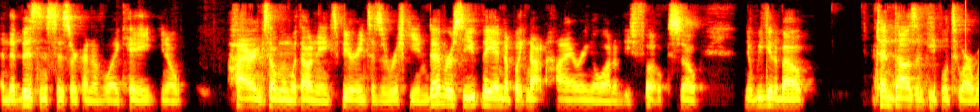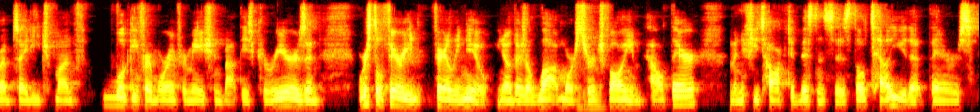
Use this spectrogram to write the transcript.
And the businesses are kind of like hey you know hiring someone without any experience is a risky endeavor. So you, they end up like not hiring a lot of these folks. So you know we get about 10,000 people to our website each month looking for more information about these careers. And we're still fairly, fairly new. You know, there's a lot more search volume out there. I mean, if you talk to businesses, they'll tell you that there's,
